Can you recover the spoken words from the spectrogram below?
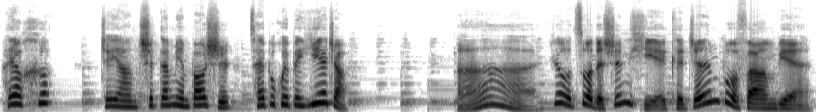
还要喝。这样吃干面包时才不会被噎着。啊，肉做的身体可真不方便。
